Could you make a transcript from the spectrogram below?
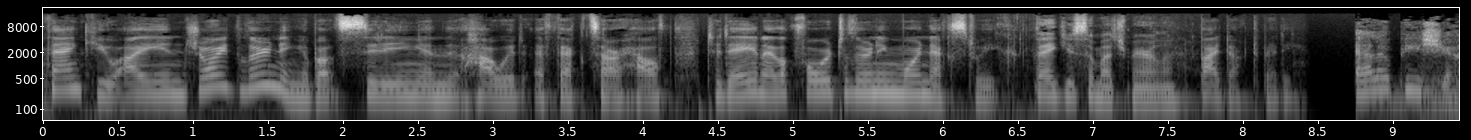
Thank you. I enjoyed learning about sitting and how it affects our health today, and I look forward to learning more next week. Thank you so much, Marilyn. Bye, Dr. Betty. Alopecia,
